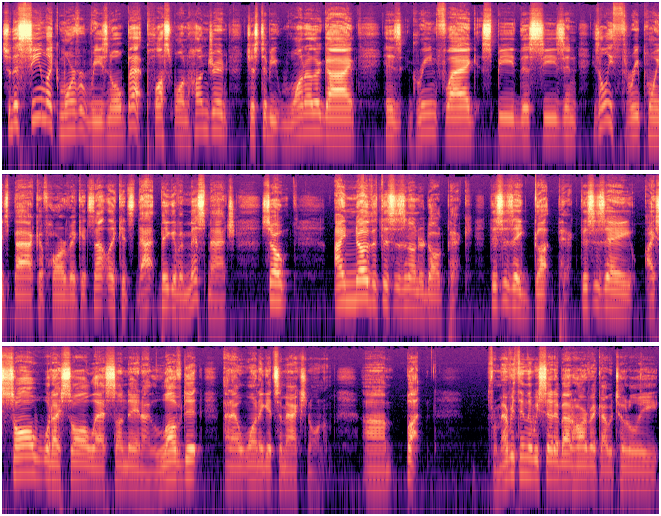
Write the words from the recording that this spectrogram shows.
So this seemed like more of a reasonable bet. Plus 100 just to beat one other guy. His green flag speed this season, he's only three points back of Harvick. It's not like it's that big of a mismatch. So I know that this is an underdog pick. This is a gut pick. This is a, I saw what I saw last Sunday and I loved it and I want to get some action on him. Um, but from everything that we said about Harvick, I would totally,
